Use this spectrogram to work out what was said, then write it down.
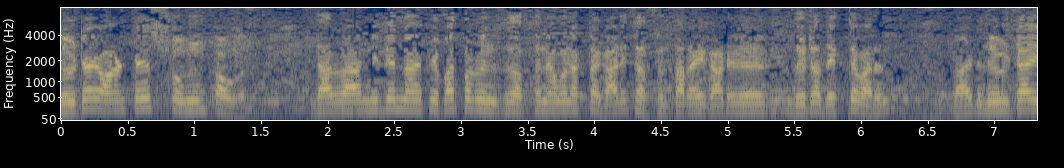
দুইটাই অন টেস্ট শোরুম কাগজ যারা নিজের নামে পেপার করবে নিতে চাচ্ছেন এমন একটা গাড়ি চাচ্ছেন তারা এই গাড়ির দুইটা দেখতে পারেন। গাড়ি দুইটাই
